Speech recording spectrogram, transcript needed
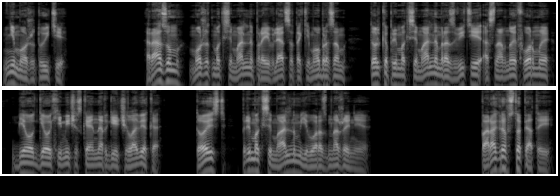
не может уйти. Разум может максимально проявляться таким образом только при максимальном развитии основной формы биогеохимической энергии человека, то есть при максимальном его размножении. Параграф 105.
